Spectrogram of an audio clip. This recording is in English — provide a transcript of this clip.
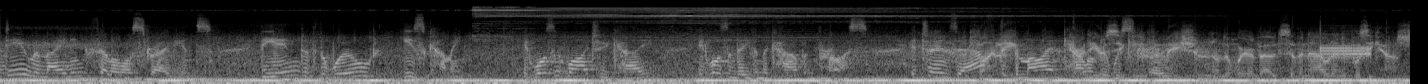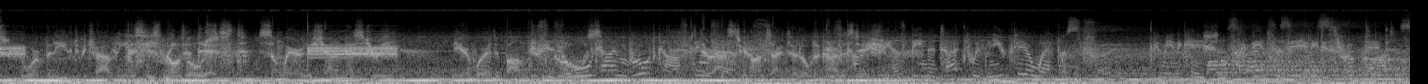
My dear remaining fellow Australians, the end of the world is coming. It wasn't Y2K, it wasn't even the carbon price. It turns out Finally, that the Mayan calendar was seeking information on the whereabouts of an owl and a pussycat who are believed to be travelling in This is not a test. somewhere in the Shannon Estuary, near where the Bong This tree grows. They're asked to contact their local This country station. has been attacked with nuclear weapons. Communications have been severely disrupted.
